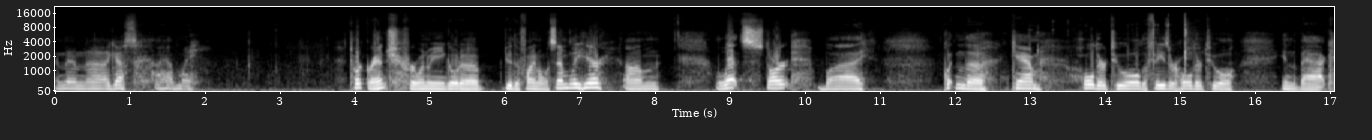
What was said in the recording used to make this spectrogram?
And then uh, I guess I have my torque wrench for when we go to do the final assembly here. Um, let's start by putting the cam holder tool, the phaser holder tool in the back.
